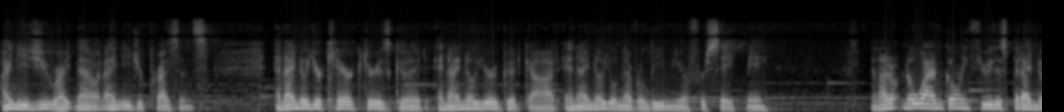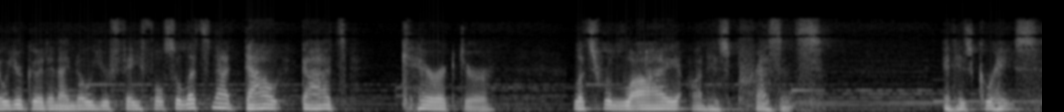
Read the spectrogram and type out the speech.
I need you right now, and I need your presence. And I know your character is good, and I know you're a good God, and I know you'll never leave me or forsake me. And I don't know why I'm going through this, but I know you're good and I know you're faithful. So let's not doubt God's character. Let's rely on his presence and his grace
